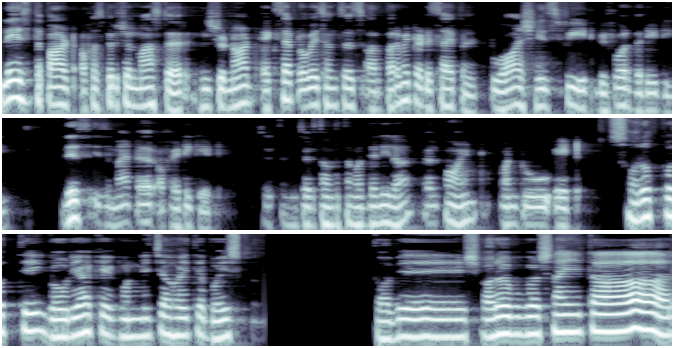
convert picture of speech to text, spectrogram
plays the part of a spiritual master, he should not accept obeisances or permit a disciple to wash his feet before the deity. This is a matter of etiquette. Charitamrita Madhya Leela 12.128 স্বরূপপত্তি গৌরিয়াকে গুন্ডিচা হইতে বহিষ্কার তবে স্বরূপ গোসাই তার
